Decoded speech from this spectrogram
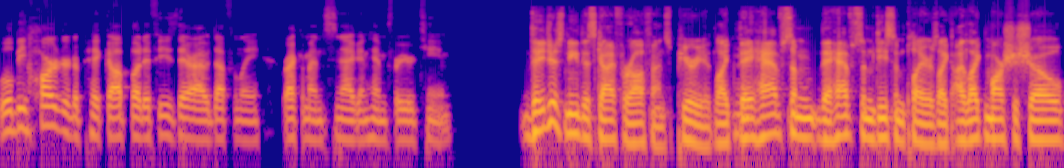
will be harder to pick up. But if he's there, I would definitely recommend snagging him for your team. They just need this guy for offense. Period. Like mm-hmm. they have some, they have some decent players. Like I like Marchessault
